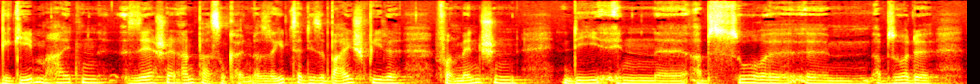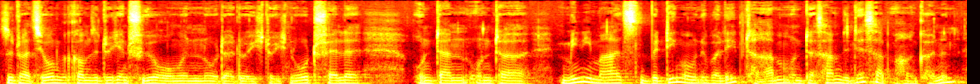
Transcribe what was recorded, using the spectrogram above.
Gegebenheiten sehr schnell anpassen können. Also da gibt es ja diese Beispiele von Menschen, die in äh, absurde, ähm, absurde Situationen gekommen sind durch Entführungen oder durch, durch Notfälle und dann unter minimalsten Bedingungen überlebt haben. Und das haben sie deshalb machen können,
